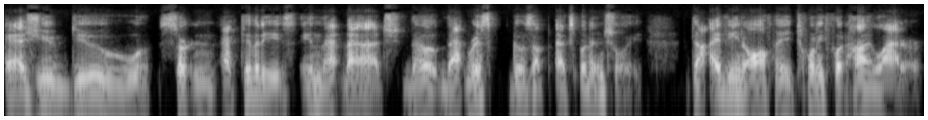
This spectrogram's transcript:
As you do certain activities in that match, though that risk goes up exponentially. Diving off a 20 foot high ladder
